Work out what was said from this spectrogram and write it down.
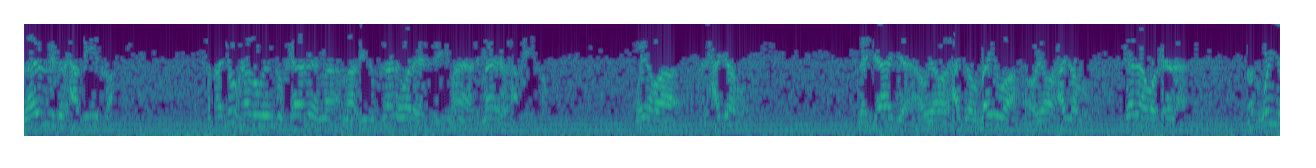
لا يدرك الحقيقة. فقد يؤخذ من دكانه ما, ما في دكانه ولا يدري ما ما يرى الحقيقة. ويرى الحجر دجاجة أو يرى الحجر بيضة أو يرى الحجر كذا وكذا. قد غير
